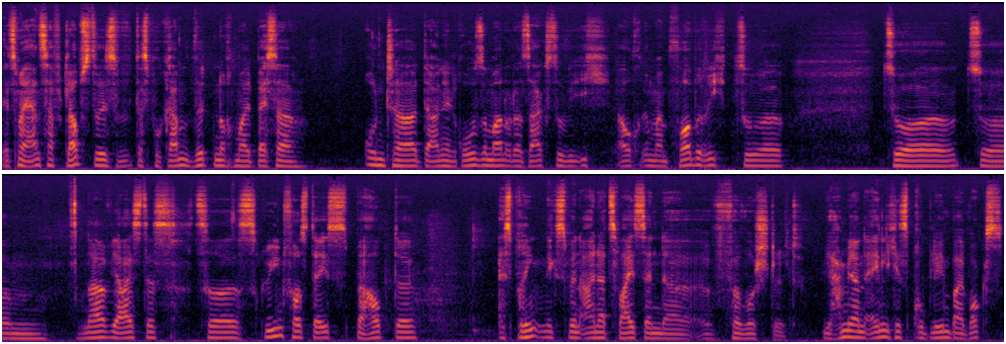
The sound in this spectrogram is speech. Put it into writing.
jetzt mal ernsthaft, glaubst du, das Programm wird noch mal besser unter Daniel Rosemann oder sagst du, wie ich auch in meinem Vorbericht zur, zur, zur na, wie heißt das, zur Screenforce Days behaupte, es bringt nichts, wenn einer zwei Sender äh, verwurschtelt. Wir haben ja ein ähnliches Problem bei Vox.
